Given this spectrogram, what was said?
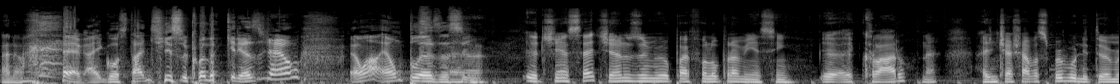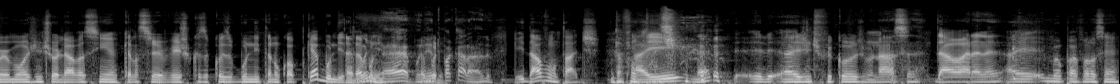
Ah, não. É, aí gostar disso quando é criança já é um, é uma, é um plus, assim. É. Eu tinha 7 anos e meu pai falou pra mim assim. É, é claro, né? A gente achava super bonito. Eu e meu irmão, a gente olhava assim, aquela cerveja, coisa, coisa bonita no copo. Porque é bonito, É é, bonito. bonito. É, bonito pra caralho. E dá vontade. Dá vontade. Aí, né? ele- aí a gente ficou tipo, nossa, da hora, né? Aí meu pai falou assim:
